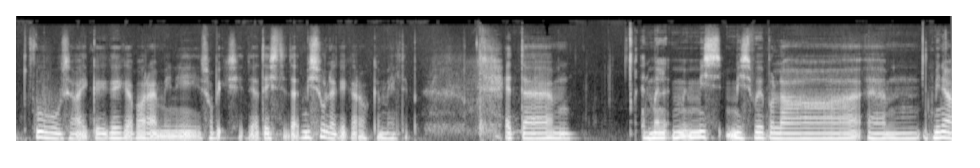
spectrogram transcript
et kuhu sa ikkagi kõige paremini sobiksid ja testida, et mis sulle kõige rohkem meeldib. et et me, mis, mis võib-olla, et mina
